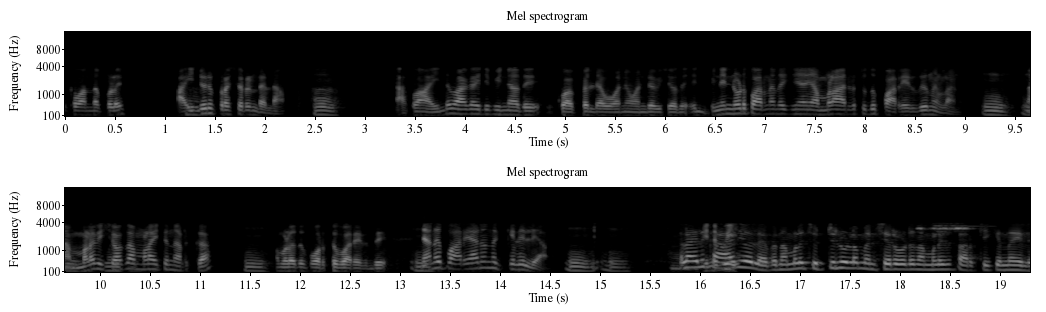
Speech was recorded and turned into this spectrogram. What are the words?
ഒക്കെ വന്നപ്പോൾ അതിന്റെ ഒരു പ്രഷർ ഉണ്ടല്ലോ. അപ്പൊ അതിന്റെ ഭാഗമായിട്ട് പിന്നെ അത് കുഴപ്പമില്ല. ഓനെ ഓന്റെ വിശ്വാസം. പിന്നെ എന്നോട് പറഞ്ഞത് വെച്ച് കഴിഞ്ഞാൽ നമ്മൾ ആരുടെ അടുത്തും ഇത് പറയരുത് എന്നുള്ളതാണ്. നമ്മളെ വിശ്വാസം നമ്മളായിട്ട് നടക്കുക. നമ്മളത് പുറത്ത് പറയരുത്. ഞാൻ ഞാനത് പറയാനും നിക്കലില്ല. അല്ല അതിൽ കാര്യമല്ല. ഇപ്പൊ നമ്മൾ ചുറ്റിലുള്ള മനുഷ്യരോട് നമ്മളിത് തർക്കിക്കുന്നതിൽ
